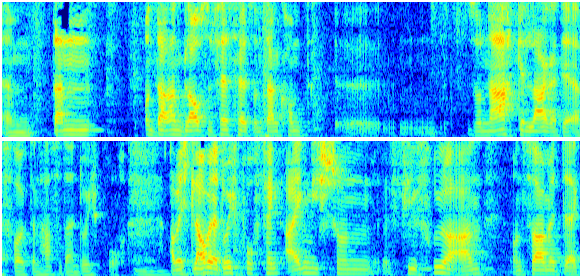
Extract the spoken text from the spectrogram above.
ähm, dann und daran glaubst und festhältst und dann kommt äh, so nachgelagert der Erfolg, dann hast du deinen Durchbruch. Aber ich glaube, der Durchbruch fängt eigentlich schon viel früher an und zwar mit der,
